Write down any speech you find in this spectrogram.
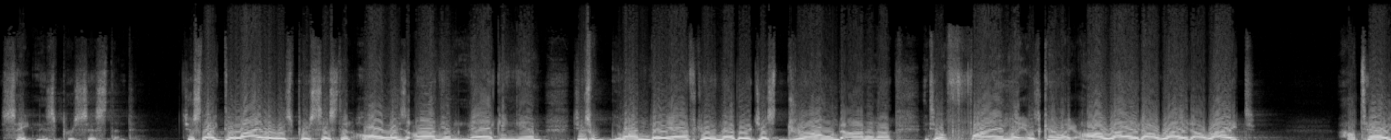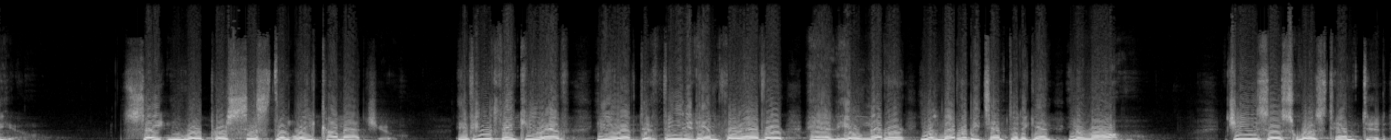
Satan is persistent. Just like Delilah was persistent, always on him, nagging him, just one day after another, just droned on and on until finally it was kind of like, all right, all right, all right. I'll tell you. Satan will persistently come at you. If you think you have, you have defeated him forever and he'll never, you'll never be tempted again, you're wrong. Jesus was tempted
